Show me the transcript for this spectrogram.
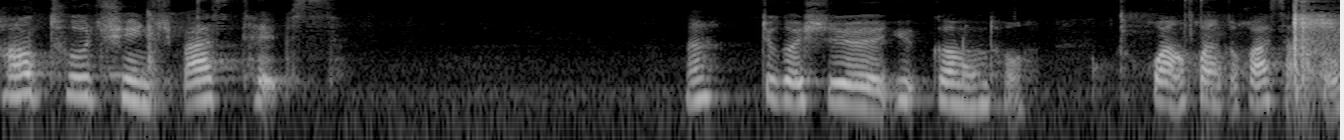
How to change bus tips？嗯，这个是浴缸龙头，换换个花洒头。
